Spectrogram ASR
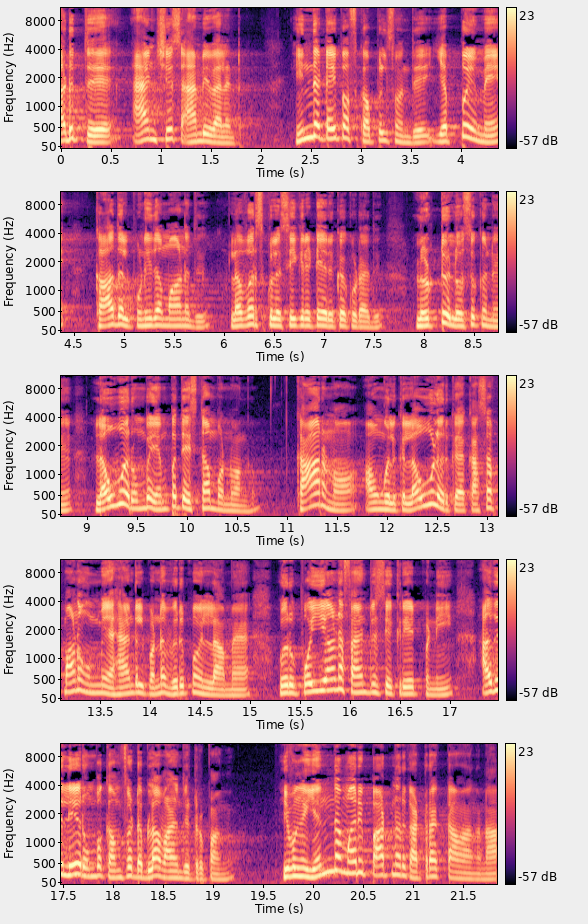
அடுத்து ஆன்ஷியஸ் ஆம்பிவேலண்ட் இந்த டைப் ஆஃப் கப்புள்ஸ் வந்து எப்பயுமே காதல் புனிதமானது. லவ்வர்ஸ்குள்ளே சீக்கிரட்டே இருக்கக்கூடாது. லொட்டு லொசுக்குன்னு லவ்வை ரொம்ப எம்பத்தைஸ் தான் பண்ணுவாங்க. காரணம் அவங்களுக்கு லவ்வில் இருக்க கசப்பான உண்மையை ஹேண்டில் பண்ண விருப்பம் இல்லாமல் ஒரு பொய்யான ஃபேண்டசியை க்ரியேட் பண்ணி அதுலேயே ரொம்ப கம்ஃபர்டபுளாக வாழ்ந்துட்டு இருப்பாங்க. இவங்க எந்த மாதிரி பார்ட்னருக்கு அட்ராக்ட் ஆவாங்கன்னா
